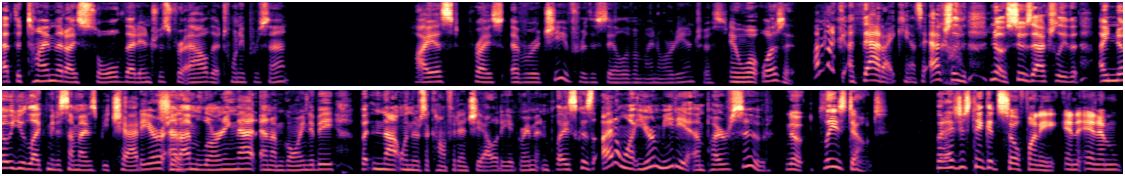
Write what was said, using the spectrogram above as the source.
At the time that I sold that interest for Al, that 20%, highest price ever achieved for the sale of a minority interest. And what was it? I'm not uh, that I can't say. Actually, no, Sue's actually. The, I know you like me to sometimes be chattier, Sure. and I'm learning that, and I'm going to be, but not when there's a confidentiality agreement in place because I don't want your media empire sued. No, please don't. But I just think it's so funny, and and I'm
